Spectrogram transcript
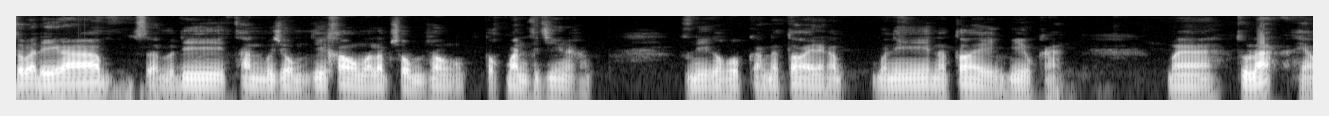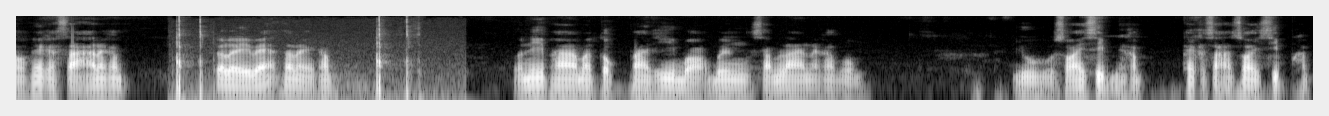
สวัสดีครับ สวัสดีท่านผู้ชมที่เข้ามารับชมช่องตกมันฟิชชิ่งนะครับ วันนี้ก็พบกับน้าต้อยนะครับ วันนี้น้าต้อยมีโอกาส มาธุระแถวแพร่กษานะครับ ก็เลยแวะสักหน่อยครับ วันนี้พามาตกปลาที่บ่อบึงสำราญนะครับ ผม อยู่ซอยสิบนะครับ แพร่กษาซอยสิบครับ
